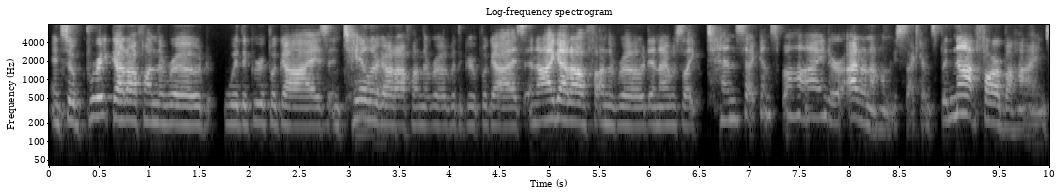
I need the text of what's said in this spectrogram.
And so Britt got off on the road with a group of guys, and Taylor got off on the road with a group of guys, and I got off on the road, and I was like 10 seconds behind, or I don't know how many seconds, but not far behind.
